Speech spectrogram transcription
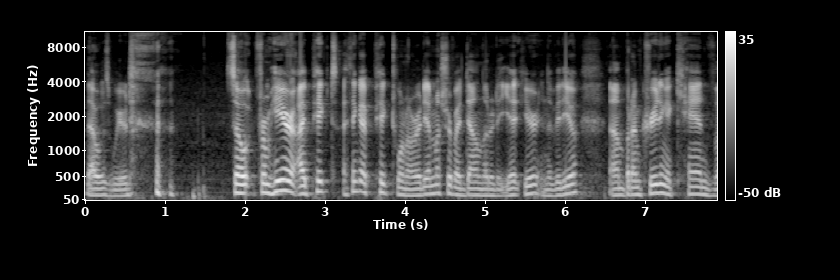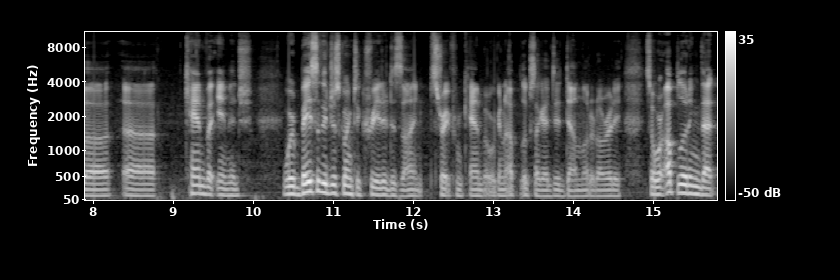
that was weird. so from here, I picked, I think I picked one already. I'm not sure if I downloaded it yet here in the video, um, but I'm creating a Canva, uh, Canva image. We're basically just going to create a design straight from Canva. We're to up, looks like I did download it already. So we're uploading that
